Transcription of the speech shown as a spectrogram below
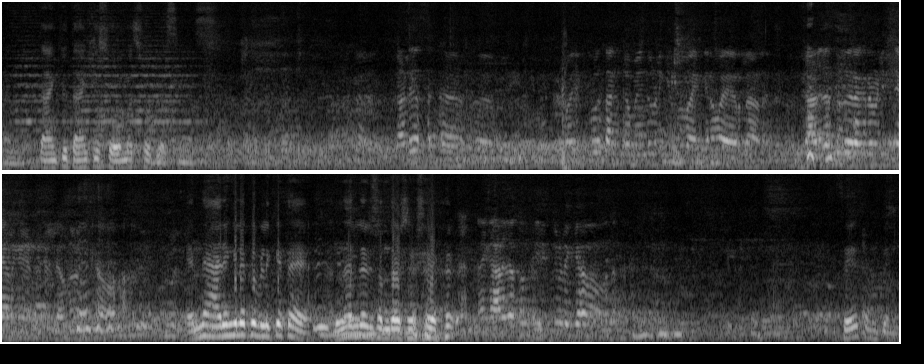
and thank you thank you so much for blessing എന്നെ ആരെങ്കിലും ഒക്കെ വിളിക്കട്ടെ നല്ലൊരു സന്തോഷം. കാളിദാസം തിരിച്ചു വിളിക്കാമെന്ന് say something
